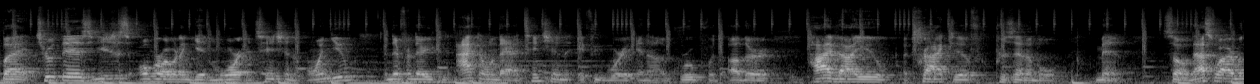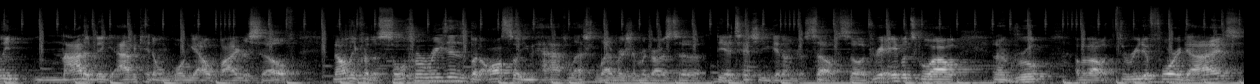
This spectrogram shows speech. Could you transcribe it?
But truth is, you're just overall gonna get more attention on you. And then from there, you can act on that attention if you were in a group with other high value, attractive, presentable men. So that's why I'm really not a big advocate on going out by yourself not only for the social reasons, but also you have less leverage in regards to the attention you get on yourself. So if you're able to go out in a group of about three to four guys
